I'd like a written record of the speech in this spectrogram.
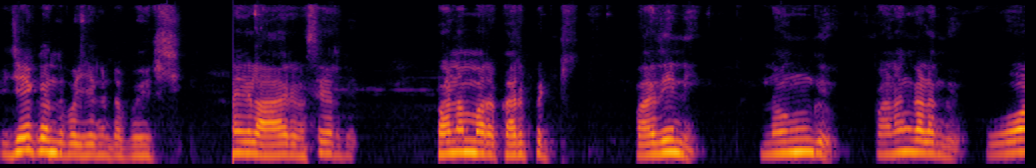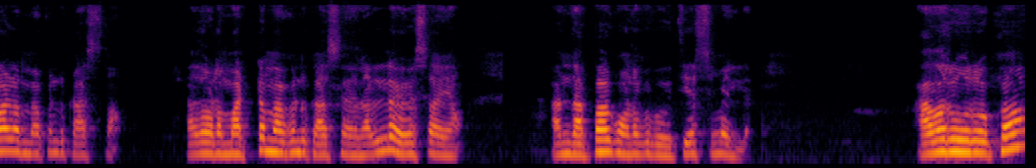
விஜயகாந்த் பையன்கிட்ட போயிடுச்சு. பிள்ளைகள் ஆயிரம் விஷயம் இருக்குது பனைமரம் கருப்பட்டி பதினி நொங்கு பனங்கிழங்கு ஓலை மக்கண்டு காசு தான் அதோட மட்ட மகண்டு காசு நல்ல விவசாயம். அந்த அப்பாவுக்கு உனக்கு இப்போ வித்தியாசமே இல்லை. அவர் ஒரு பக்கம்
